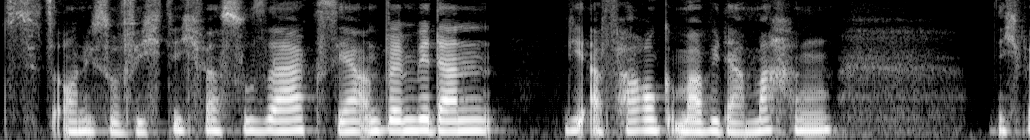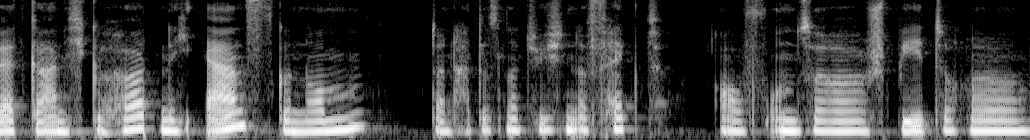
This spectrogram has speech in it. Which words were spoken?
das ist jetzt auch nicht so wichtig, was du sagst. Ja, und wenn wir dann die Erfahrung immer wieder machen, ich werde gar nicht gehört, nicht ernst genommen, dann hat das natürlich einen Effekt auf unsere spätere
